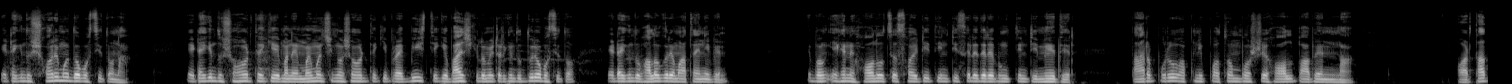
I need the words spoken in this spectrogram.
এটা কিন্তু শহরের মধ্যে অবস্থিত না। এটা কিন্তু শহর থেকে মানে ময়মনসিংহ শহর থেকে প্রায় বিশ থেকে বাইশ কিলোমিটার কিন্তু দূরে অবস্থিত। এটা কিন্তু ভালো করে মাথায় নেবেন। এবং এখানে হল হচ্ছে ছয়টি, তিনটি ছেলেদের এবং তিনটি মেয়েদের। তারপরেও আপনি প্রথম বর্ষে হল পাবেন না। অর্থাৎ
